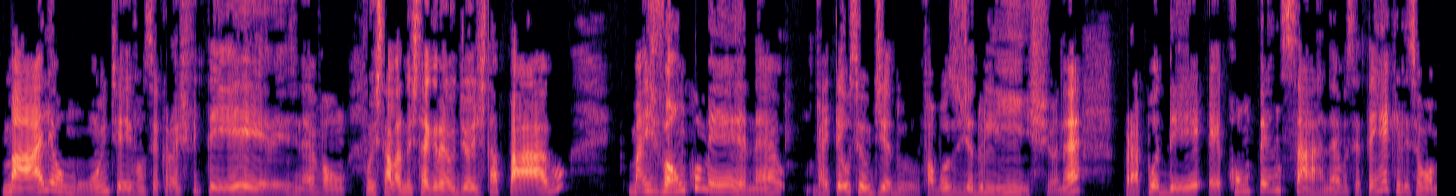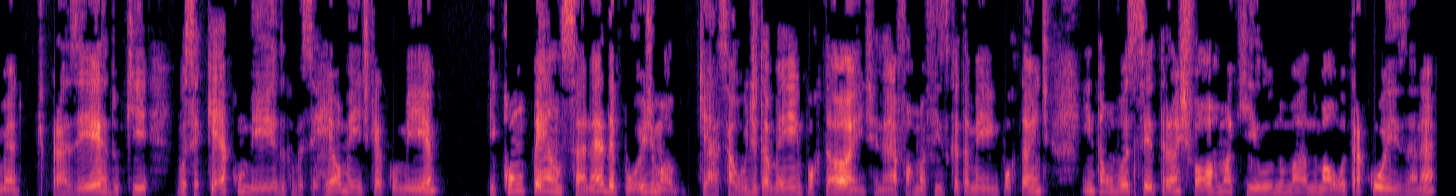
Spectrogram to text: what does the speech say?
malham muito e aí vão ser crossfiteiras, né? Vão postar lá no Instagram de hoje tá pago mas vão comer, né? Vai ter o seu dia do famoso dia do lixo, né? Para poder é, compensar, né? Você tem aquele seu momento de prazer do que você quer comer, do que você realmente quer comer e compensa, né? Depois de uma que a saúde também é importante, né? A forma física também é importante, então você transforma aquilo numa, numa outra coisa, né?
